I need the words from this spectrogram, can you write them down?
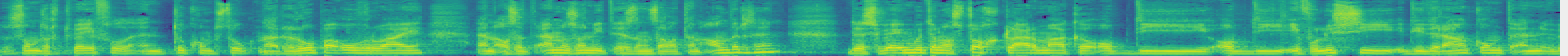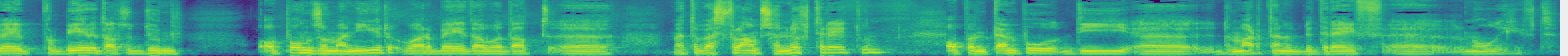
zonder twijfel in de toekomst ook naar Europa overwaaien. En als het Amazon niet is, dan zal het een ander zijn. Dus wij moeten ons toch klaarmaken op die, op die evolutie die eraan komt. En wij proberen dat te doen op onze manier, waarbij dat we dat met de West-Vlaamse nuchterheid doen, op een tempo die uh, de markt en het bedrijf uh, nodig heeft.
